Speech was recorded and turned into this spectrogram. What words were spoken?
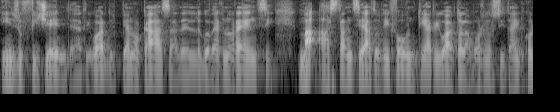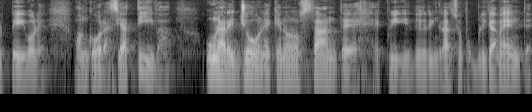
insufficiente a riguardo il piano casa del governo Renzi, ma ha stanziato dei fondi a riguardo la porosità incolpevole o ancora si attiva, una regione che nonostante, e qui ringrazio pubblicamente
